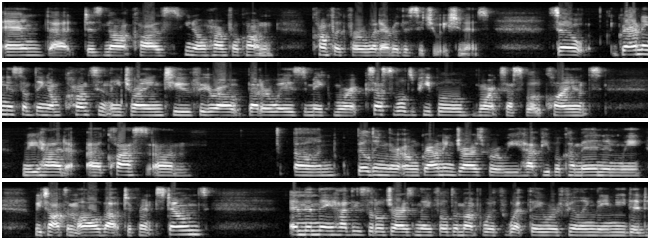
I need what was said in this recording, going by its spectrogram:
and that does not cause, you know, harmful con- conflict for whatever the situation is. So, grounding is something I'm constantly trying to figure out better ways to make more accessible to people, more accessible to clients. We had a class um, on building their own grounding jars where we had people come in and we, we taught them all about different stones. And then they had these little jars and they filled them up with what they were feeling they needed.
